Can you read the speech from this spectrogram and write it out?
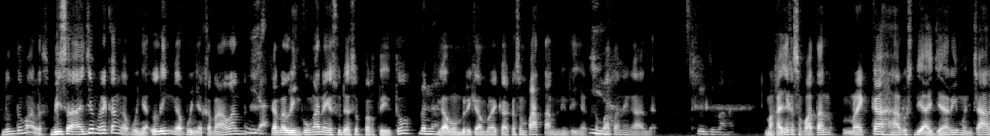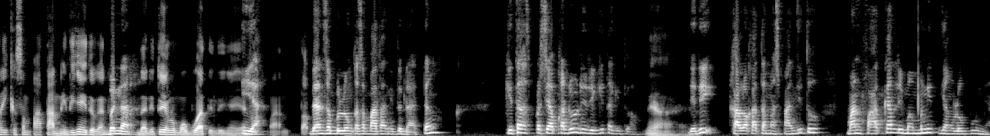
belum tentu males. Bisa aja mereka nggak punya link, nggak punya kenalan. Iya, Karena lingkungan yang sudah seperti itu, nggak memberikan mereka kesempatan intinya. Iya. Kesempatannya nggak ada. Setuju banget. Makanya kesempatan mereka harus diajari mencari kesempatan. Intinya itu kan. Bener. Dan itu yang lu mau buat intinya ya. Iya. Mantap. Dan sebelum kesempatan itu datang, kita persiapkan dulu diri kita gitu. Om. Ya. Jadi kalau kata Mas Panji tuh manfaatkan lima menit yang lo punya.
